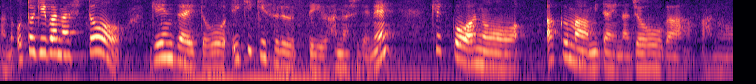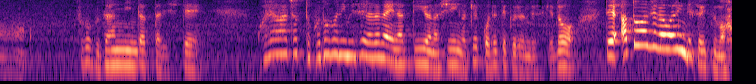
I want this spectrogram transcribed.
あのおとぎ話と現在とを行き来するっていう話でね。結構あの悪魔みたいな女王があのすごく残忍だったりしてこれはちょっと子供に見せられないなっていうようなシーンが結構出てくるんですけどで後味が悪いんですよいつも。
